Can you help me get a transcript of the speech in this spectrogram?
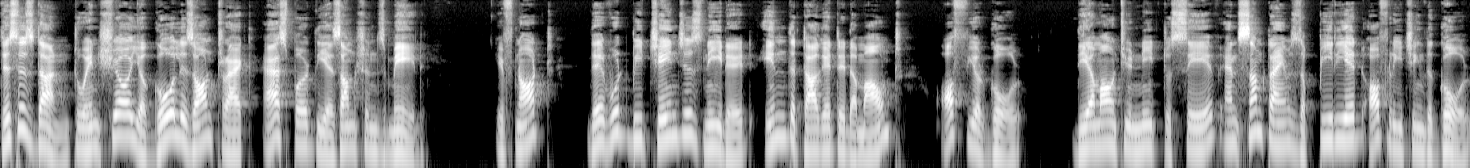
This is done to ensure your goal is on track as per the assumptions made. If not, there would be changes needed in the targeted amount of your goal, the amount you need to save, and sometimes the period of reaching the goal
